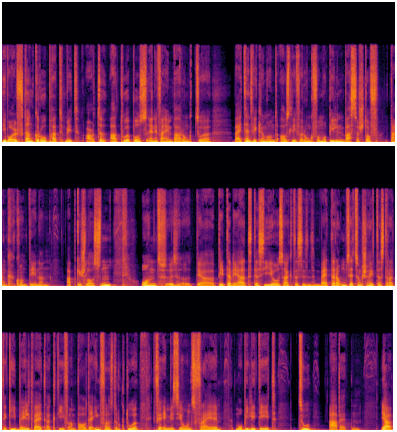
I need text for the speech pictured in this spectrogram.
Die Wolfgang Group hat mit Arturbus eine Vereinbarung zur Weiterentwicklung und Auslieferung von mobilen Wasserstofftankcontainern abgeschlossen und äh, der Peter Wert, der CEO, sagt, das ist ein weiterer Umsetzungsschritt der Strategie, weltweit aktiv am Bau der Infrastruktur für emissionsfreie Mobilität zu arbeiten. Ja,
